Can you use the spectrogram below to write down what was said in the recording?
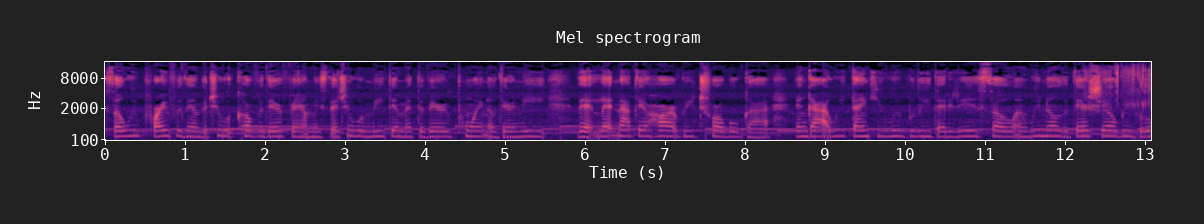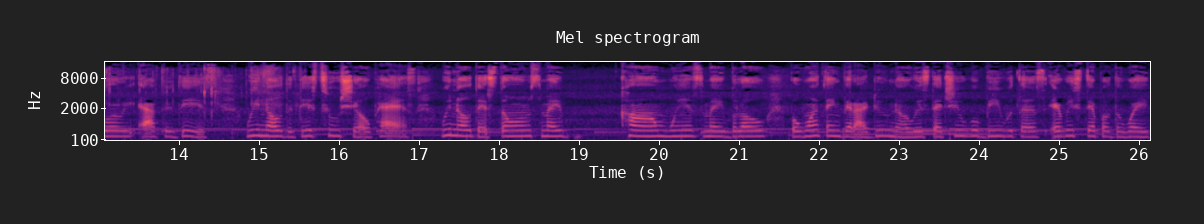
So we pray for them that you would cover their families, that you would meet them at the very point of their need, that let not their heart be troubled, God. And God, we thank you. We believe that it is so, and we know that there shall be glory after this. We know that this too shall pass. We know that storms may come, winds may blow, but one thing that I do know is that you will be with us every step of the way.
